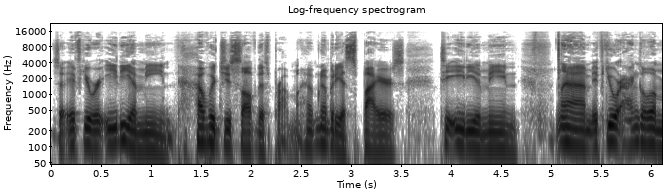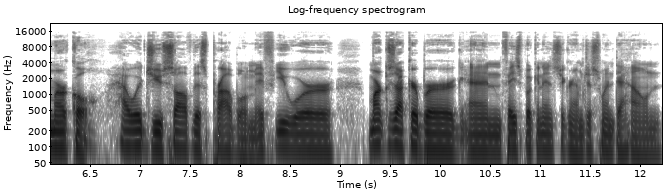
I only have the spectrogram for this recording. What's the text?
So if you were Idi Amin, how would you solve this problem? I hope nobody aspires to Idi Amin. Um, if you were Angela Merkel, how would you solve this problem? If you were Mark Zuckerberg and Facebook and Instagram just went down,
